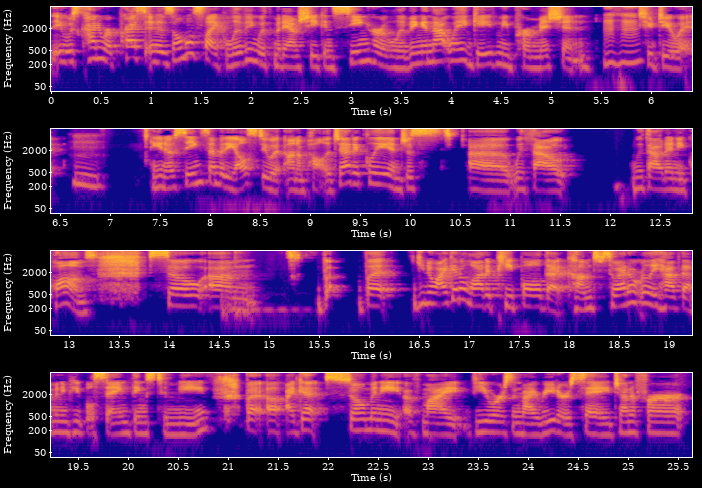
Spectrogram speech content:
it was kind of repressed and it's almost like living with Madame Chic and seeing her living in that way gave me permission hmm to do it Hmm. you know, seeing somebody else do it unapologetically and just uh, without without any qualms. So, um, but but but you know, I get a lot of people that come to, so I don't really have that many people saying things to me, but uh, I get so many of my viewers and my readers say, Jennifer,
